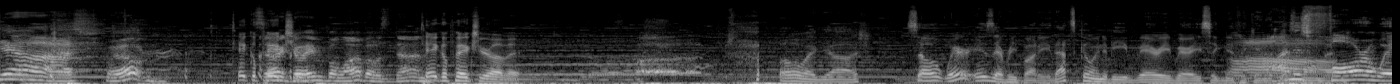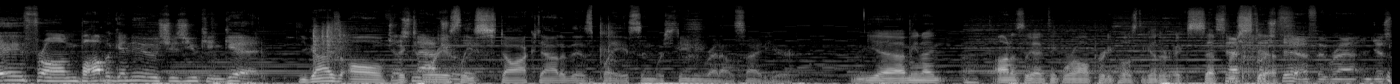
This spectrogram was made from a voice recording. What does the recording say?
gosh. Well, Take a sorry, picture. Joe Balabo's done. Take a picture of it. Oh my gosh. So where is everybody? That's going to be very, very significant. at I'm as far away from Baba Ganoush as you can get. You guys all Just victoriously naturally. stalked out of this place, and we're standing right outside here. Yeah, I mean, I honestly, I think we're all pretty close together, except, Except for Stiff. for Stiff, who ran and just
